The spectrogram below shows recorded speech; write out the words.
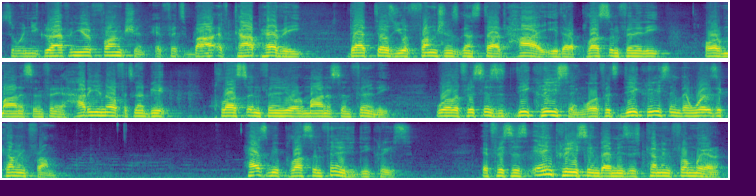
So when you're graphing your function, if it's if top heavy, that tells you your function is going to start high, either plus infinity or minus infinity. How do you know if it's going to be plus infinity or minus infinity? Well, if this is decreasing, well, if it's decreasing, then where is it coming from? Has to be plus infinity to decrease. If this is increasing, that means it's coming from where?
